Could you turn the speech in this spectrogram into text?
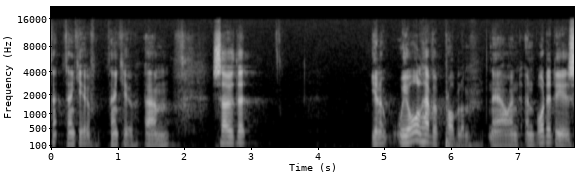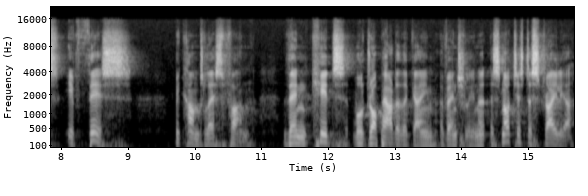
Th thank you, thank you. Um, so that, you know, we all have a problem now, and, and what it is, if this becomes less fun, then kids will drop out of the game eventually. And it's not just Australia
